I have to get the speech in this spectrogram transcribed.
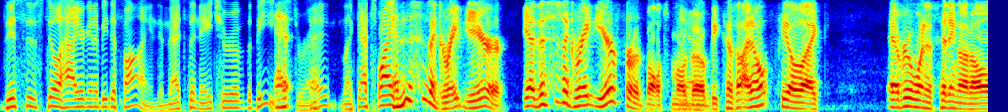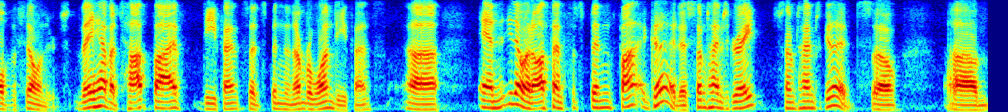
this is still how you're going to be defined, and that's the nature of the beast, and, right? Like that's why. And this is a great year. Yeah, this is a great year for Baltimore yeah. though, because I don't feel like everyone is hitting on all of the cylinders. They have a top five defense that's been the number one defense, uh, and you know an offense that's been fine, good. It's sometimes great, sometimes good. So um,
